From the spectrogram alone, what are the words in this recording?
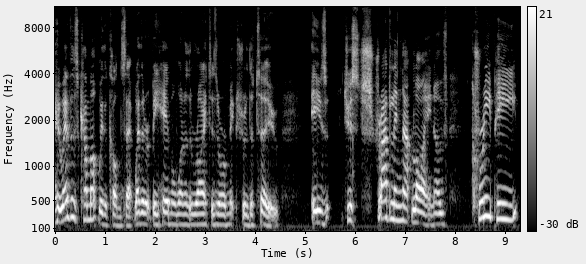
whoever's come up with a concept, whether it be him or one of the writers or a mixture of the two, is just straddling that line of creepy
